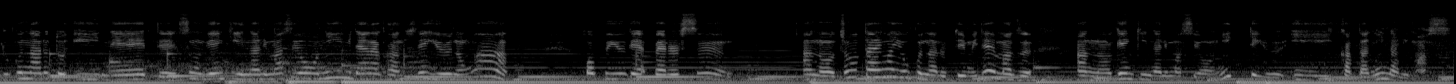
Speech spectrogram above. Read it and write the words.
良くなるといいねってすぐ元気になりますようにみたいな感じで言うのが hope you get better soon あの状態が良くなるっていう意味でまずあの元気になりますようにっていう言い方になります。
